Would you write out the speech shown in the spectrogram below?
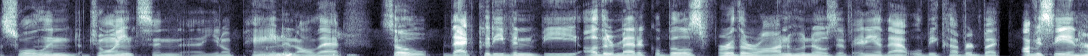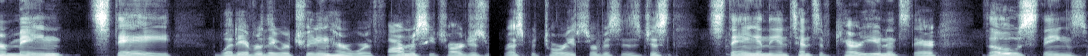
swollen joints and, uh, you know, pain and all that. So that could even be other medical bills further on. Who knows if any of that will be covered. But obviously, in her main stay, whatever they were treating her with, pharmacy charges, respiratory services, just staying in the intensive care units there, those things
